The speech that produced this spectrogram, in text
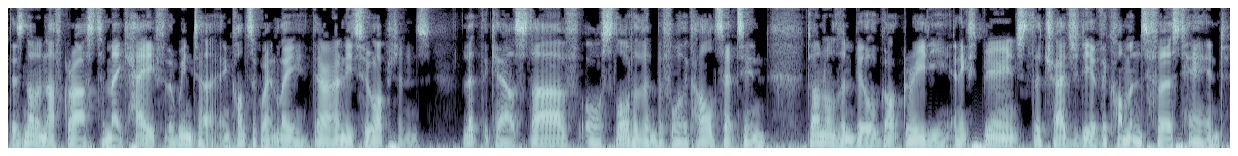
There's not enough grass to make hay for the winter, and consequently, there are only two options. Let the cows starve, or slaughter them before the cold sets in. Donald and Bill got greedy, and experienced the tragedy of the commons firsthand.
